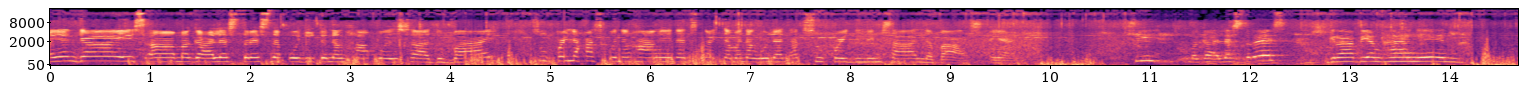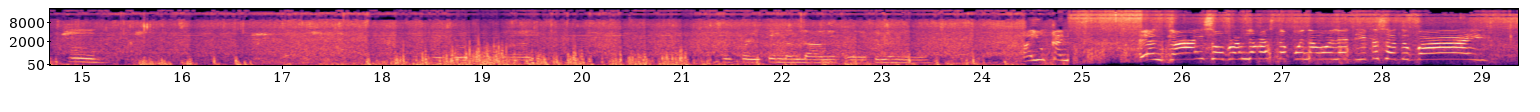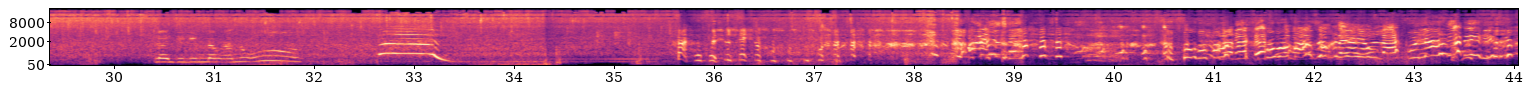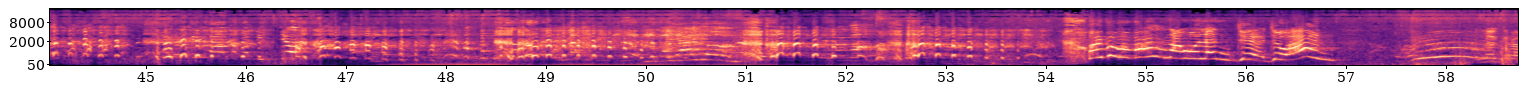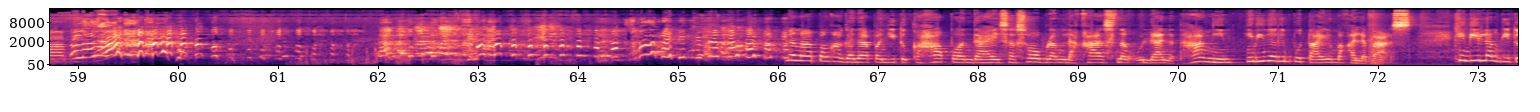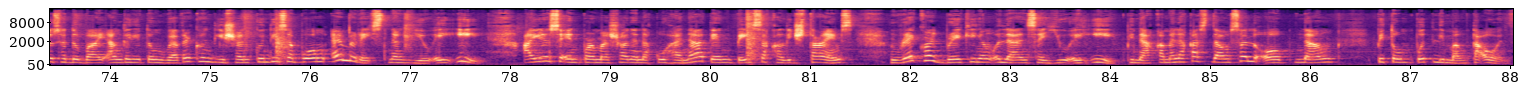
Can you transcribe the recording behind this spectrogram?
Ayan guys, uh, mag-aalas stress na po dito ng hapon sa Dubai. Super lakas po ng hangin at start naman ng ulan at super dilim sa labas. Ayan. See, mag-aalas stress. Grabe ang hangin. Hmm. Oh. Super itim ng langit. O, tingnan mo. Ay, yung kan... Ayan guys, sobrang lakas na po ng ulan dito sa Dubai. Lang dilim ng ano, oh. Ay! Ang dilim. Pumapasok na yung ulan. Ulan! Kaya yun! Ay, pumapasok na ang ulan, Jo- Joanne! Ala, grabe. na nga pang kaganapan dito kahapon dahil sa sobrang lakas ng ulan at hangin, hindi na rin po tayo makalabas. Hindi lang dito sa Dubai ang ganitong weather condition kundi sa buong Emirates ng UAE. Ayon sa impormasyon na nakuha natin based sa College Times, record-breaking ang ulan sa UAE. Pinakamalakas daw sa loob ng 75 taon.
